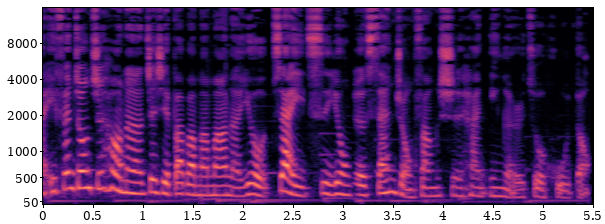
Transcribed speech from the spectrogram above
那一分钟之后呢，这些爸爸妈妈呢又再一次用这三种方式和婴儿做互动，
